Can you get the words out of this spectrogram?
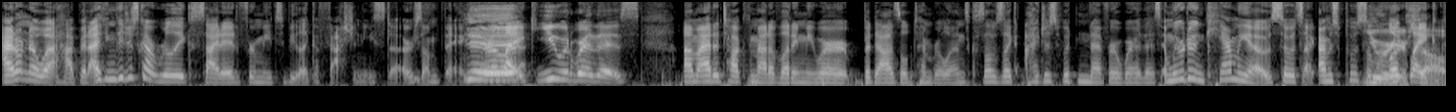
I don't know what happened. I think they just got really excited for me to be like a fashionista or something. They Yeah. were like, "You would wear this." Um, I had to talk them out of letting me wear bedazzled Timberlands because I was like, "I just would never wear this." And we were doing cameos, so it's like I'm supposed to You look like. I'm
